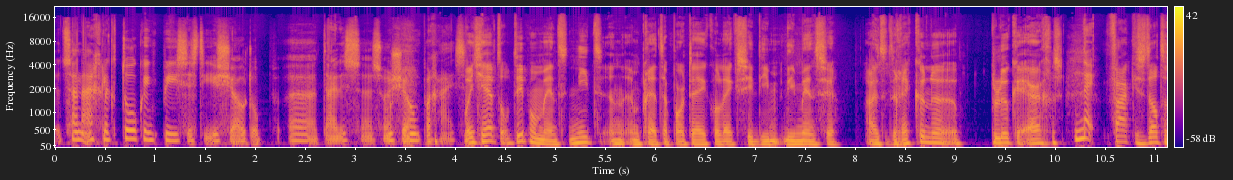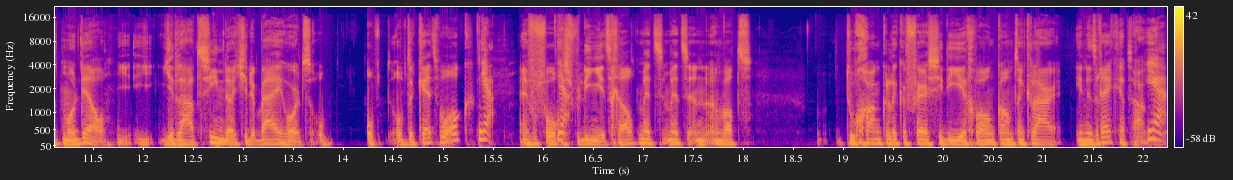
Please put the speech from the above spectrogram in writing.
het zijn eigenlijk talking pieces die je showt op, eh, tijdens eh, zo'n show in Parijs. Want je hebt op dit moment niet een, een pret-à-porter collectie die, die mensen uit het rek kunnen plukken ergens. Nee. Vaak is dat het model. Je, je laat zien dat je erbij hoort op, op, op de catwalk. Ja. En vervolgens Ja. verdien je het geld met, met een, een wat toegankelijke versie die je gewoon kant-en-klaar in het rek hebt hangen. Ja,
